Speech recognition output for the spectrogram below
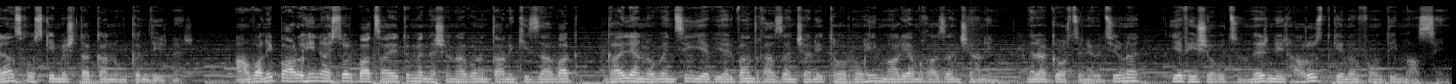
նրանց խոսքի մշտական ունկնդիրն էր։ Անվանի պարոհին այսօր բացահայտում է նշանավոր ընտանիքի զավակ Գալյան Նովենցի եւ Երվանդ Ղազանչյանի թորնոհի Մարիամ Ղազանչյանին, նրա գործունեությունը եւ հիշողություններն իր հարուստ կենոֆոնդի մասին։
